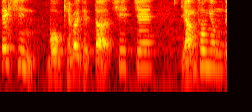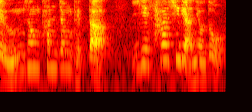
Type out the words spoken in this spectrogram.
백신 뭐 개발됐다. 실제 양성이었는데 음성 판정됐다. 이게 사실이 아니어도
